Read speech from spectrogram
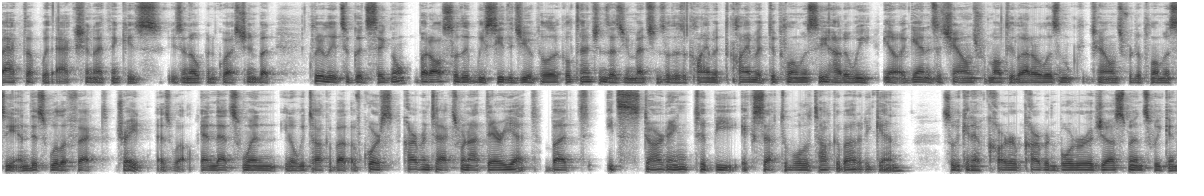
backed up with action, I think is is an open question. But clearly, it's a good signal. But also that we see the geopolitical tensions, as you mentioned. So there's a climate climate diplomacy. How do we, you know, again, it's a challenge for multilateralism, challenge for diplomacy, and this will affect trade as well. And that's when you know we talk about, of course, carbon tax. We're not there yet, but it's starting to be acceptable to talk about it again. So we can have carbon border adjustments. We can,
